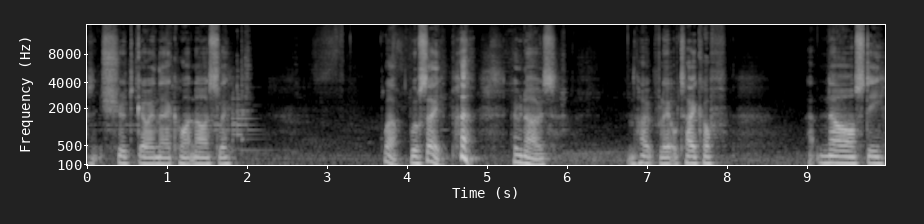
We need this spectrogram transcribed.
It should go in there quite nicely. Well, we'll see. Who knows? And hopefully it'll take off that nasty,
